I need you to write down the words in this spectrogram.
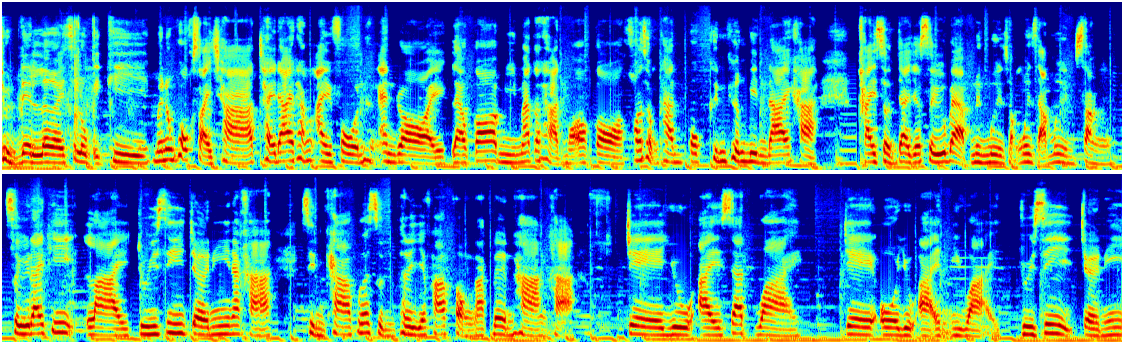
จุดเด่นเลยสรุปอีกที ไม่ต้องพกสายชาร์จ ใช้ได้ทั้ง iPhone ทั้ง Android แล้วก็มีมาตรฐานมอกข้อสำคัญพกขึ้นเครื่องบินได้ค่ะ ใครสนใจจะซื้อแบบ 1 0 0 0 0 2 0 0 0 3 0,000 สั่งซื้อได้ที่ Line Juicy Journey นะคะ สินค้าเพื่อสุนทรียภาพของนักเดินทางค่ะ J U I Z Y J O U R N E Y Juicy Journey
